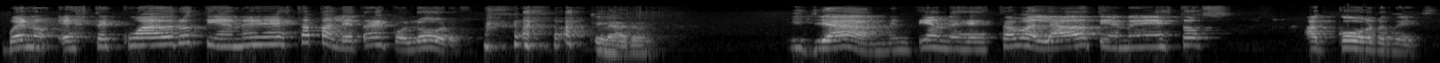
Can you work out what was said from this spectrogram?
bueno, este cuadro tiene esta paleta de color. Claro. y ya, ¿me entiendes? Esta balada tiene estos acordes.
